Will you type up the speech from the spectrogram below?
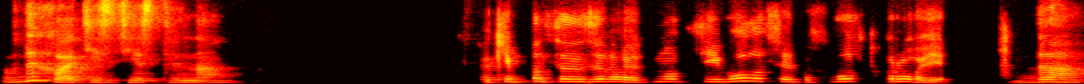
Вдыхать, естественно. Как японцы называют ногти и волосы – это хвост крови. Да,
